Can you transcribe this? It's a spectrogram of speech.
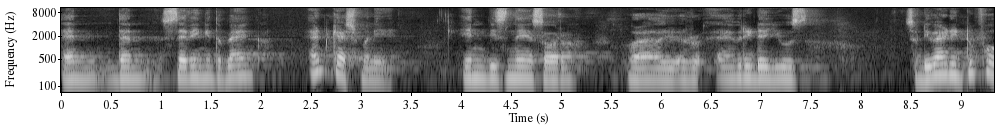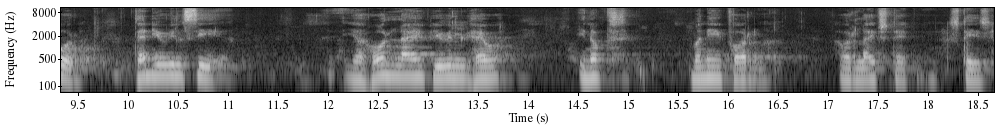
and then saving in the bank and cash money. In business or uh, everyday use. So divide into four then you will see your whole life you will have enough money for our life sta- stage.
